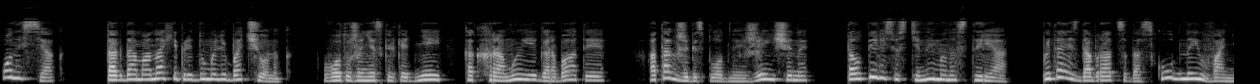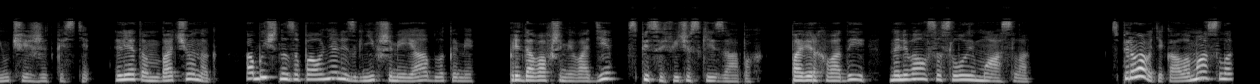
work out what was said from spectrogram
он иссяк. Тогда монахи придумали бочонок. Вот уже несколько дней, как хромые, горбатые, а также бесплодные женщины, толпились у стены монастыря, пытаясь добраться до скудной вонючей жидкости. Летом бочонок обычно заполняли сгнившими яблоками, придававшими воде специфический запах. Поверх воды наливался слой масла. Сперва вытекало масло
